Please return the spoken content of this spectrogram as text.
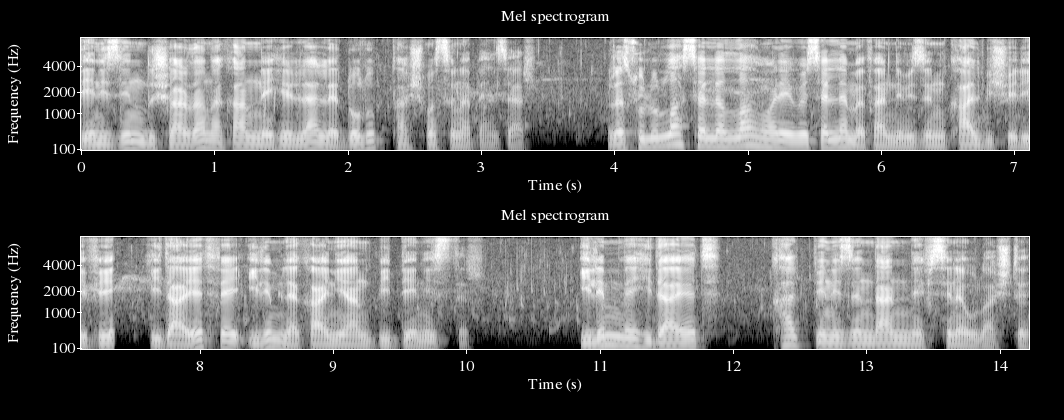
denizin dışarıdan akan nehirlerle dolup taşmasına benzer. Resulullah sallallahu aleyhi ve sellem Efendimizin kalbi şerifi, hidayet ve ilimle kaynayan bir denizdir. İlim ve hidayet, kalp denizinden nefsine ulaştı.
